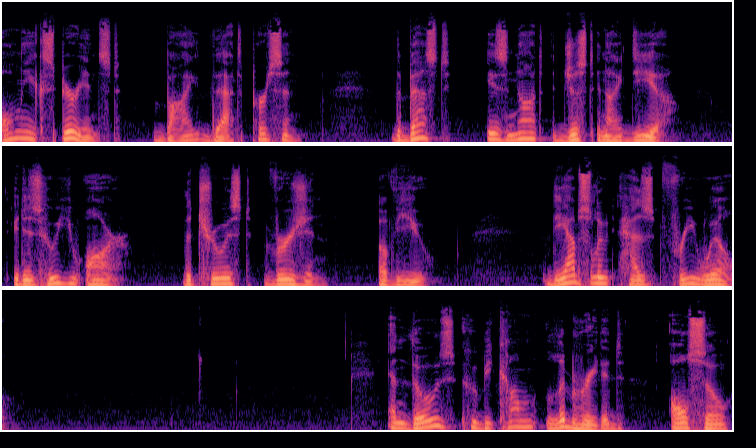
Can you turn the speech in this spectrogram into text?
only experienced by that person. The best is not just an idea, it is who you are, the truest version of you. The Absolute has free will And those who become liberated also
